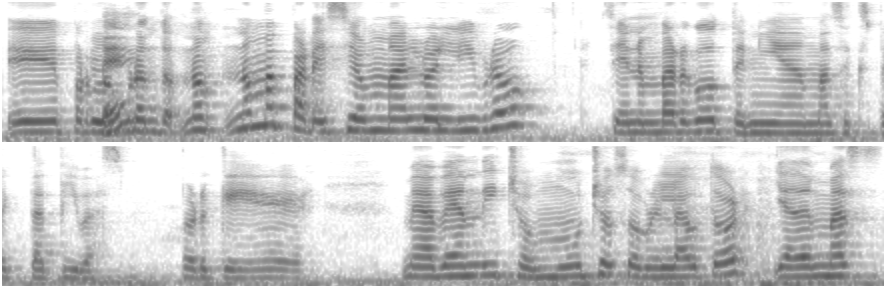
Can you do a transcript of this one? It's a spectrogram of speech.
Eh, por lo ¿Eh? pronto, no, no me pareció malo el libro, sin embargo tenía más expectativas, porque me habían dicho mucho sobre el autor y además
